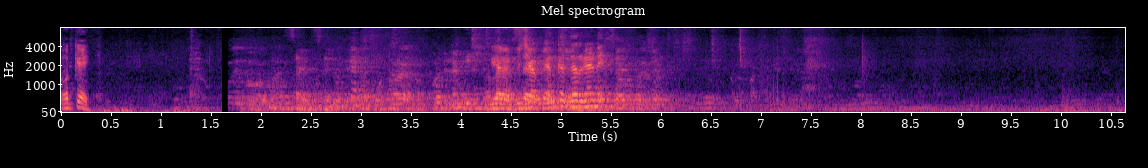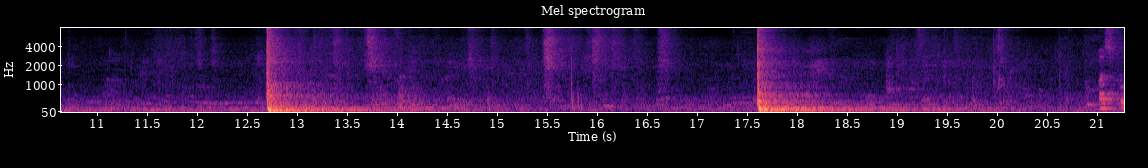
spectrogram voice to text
ఓకే బిషప్ వెనక జరగండి. పసుపు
